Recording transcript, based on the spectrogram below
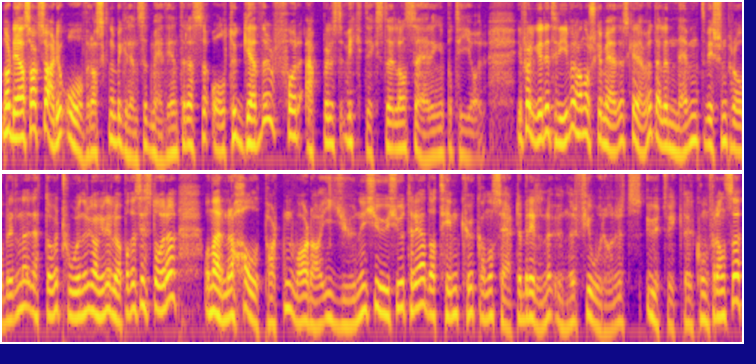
Når det er sagt, så er det jo overraskende begrenset medieinteresse altogether for Apples viktigste lansering på ti år. Ifølge Retriever har norske medier skrevet eller nevnt Vision Pro-brillene rett over 200 ganger i løpet av det siste året, og nærmere halvparten var da i juni 2023, da Tim Cook annonserte brillene under fjorårets utviklerkonferanse,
